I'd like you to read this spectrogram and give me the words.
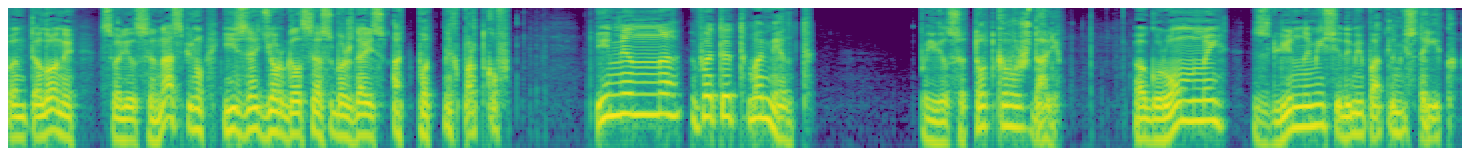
панталоны, свалился на спину и задергался, освобождаясь от потных портков. Именно в этот момент появился тот, кого ждали. Огромный, с длинными седыми патлами старик.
